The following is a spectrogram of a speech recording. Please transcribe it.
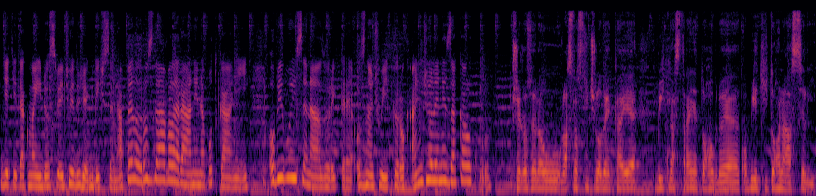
Děti tak mají dosvědčit, že když se napil, rozdával rány na potkání. Objevují se názory, které označují krok Angeliny za kalkul. Přirozenou vlastností člověka je být na straně toho, kdo je obětí toho násilí.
